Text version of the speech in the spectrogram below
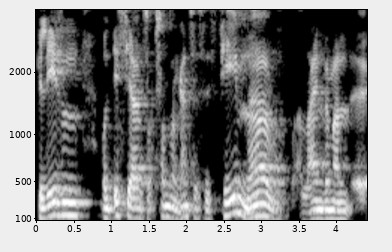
gelesen und ist ja schon so ein ganzes System. Ne? Allein wenn man, äh,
